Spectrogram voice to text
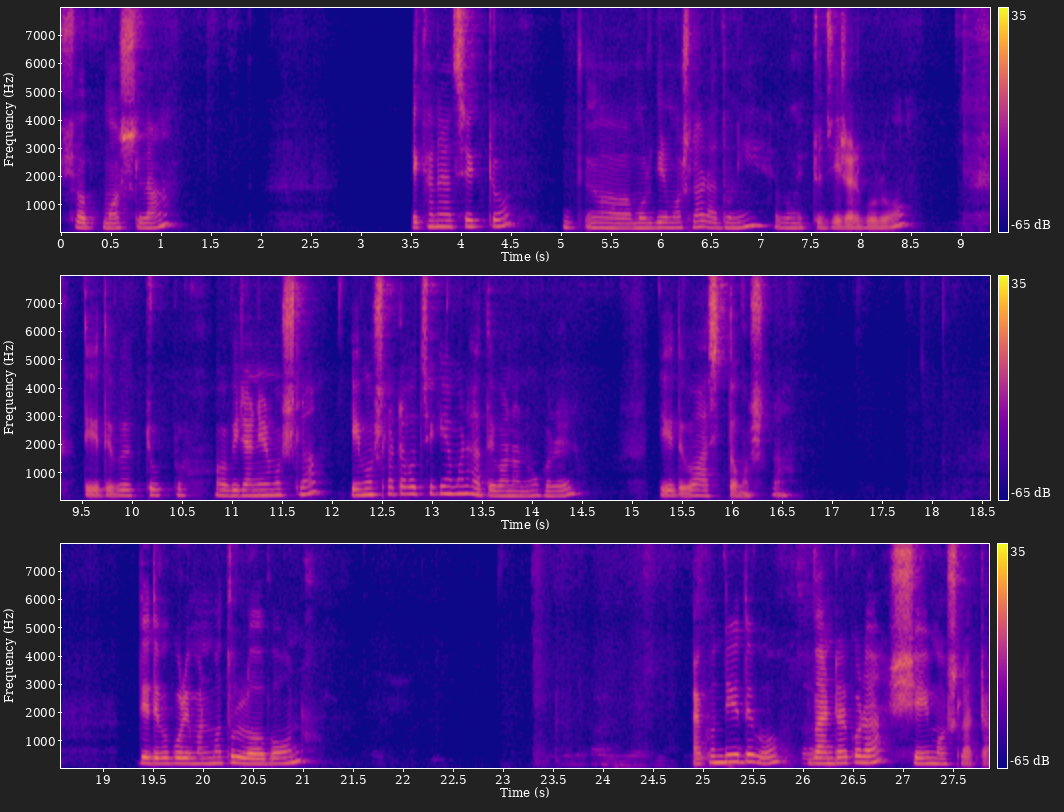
সব মশলা। এখানে আছে একটু মুরগির মশলা, রাঁধুনি এবং একটু জিরার গুঁড়ো। দিয়ে দেবো একটু বিরিয়ানির মশলা। এই মশলাটা হচ্ছে কি আমার হাতে বানানো ঘরের। দিয়ে দেবো আস্ত মশলা। দিয়ে দেবো পরিমাণ মতো লবণ। এখন দিয়ে দেব ব্লেন্ডার করা সেই মশলাটা।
